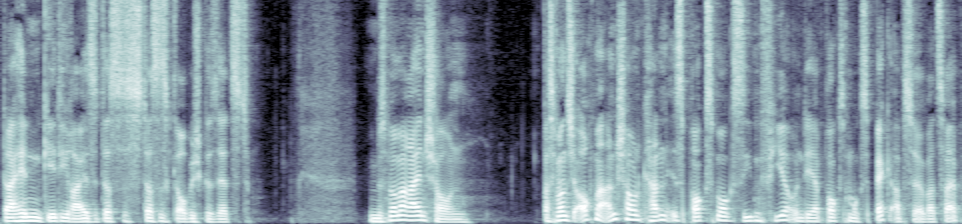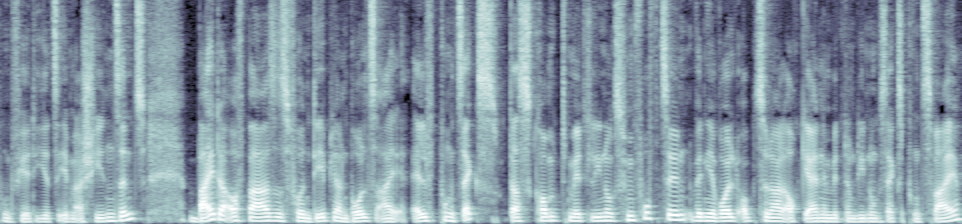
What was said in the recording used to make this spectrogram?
dahin geht die Reise. Das ist, das ist, glaube ich, gesetzt. Müssen wir mal reinschauen. Was man sich auch mal anschauen kann, ist Proxmox 7.4 und der Proxmox Backup Server 2.4, die jetzt eben erschienen sind. Beide auf Basis von Debian Bullseye 11.6. Das kommt mit Linux 5.15. Wenn ihr wollt, optional auch gerne mit einem Linux 6.2.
